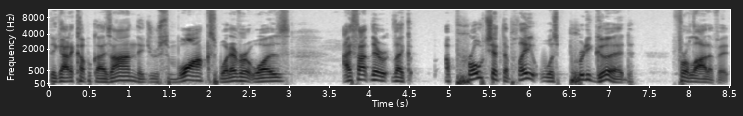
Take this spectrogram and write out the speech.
they got a couple guys on, they drew some walks, whatever it was. I thought their like approach at the plate was pretty good for a lot of it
